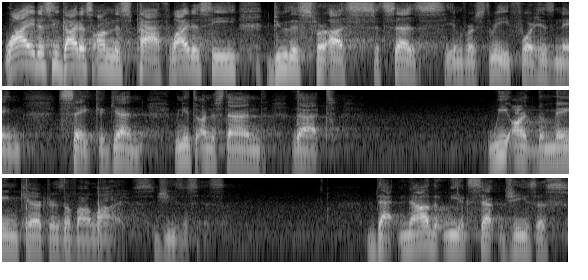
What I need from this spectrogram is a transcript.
Why does he guide us on this path? Why does he do this for us? It says in verse 3 for his name's sake. Again, we need to understand that we aren't the main characters of our lives, Jesus is. That now that we accept Jesus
